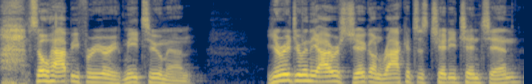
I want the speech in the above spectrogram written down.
I'm so happy for Yuri. Me too, man. Yuri doing the Irish jig on Rakic's chitty chin chin.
